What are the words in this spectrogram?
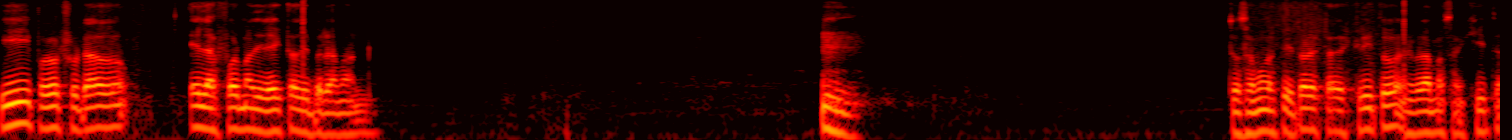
Y por otro lado, es la forma directa del Brahman. Entonces el mundo espiritual está descrito en el Brahma Sanjita,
